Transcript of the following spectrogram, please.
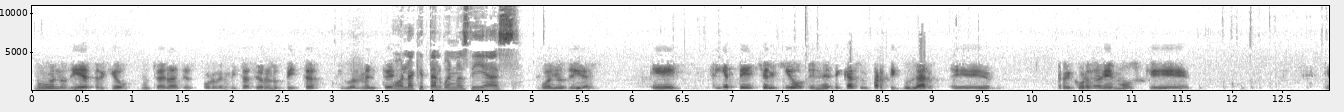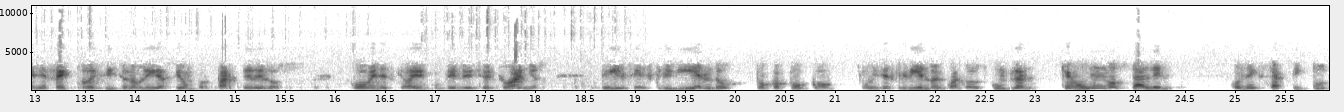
Muy buenos días, Sergio. Muchas gracias por la invitación, Lupita, igualmente. Hola, ¿qué tal? Buenos días. Buenos días. Eh, fíjate, Sergio, en este caso en particular, eh, recordaremos que en efecto existe una obligación por parte de los jóvenes que vayan cumpliendo 18 años de irse inscribiendo poco a poco, o irse inscribiendo en cuanto los cumplan, que aún no salen con exactitud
